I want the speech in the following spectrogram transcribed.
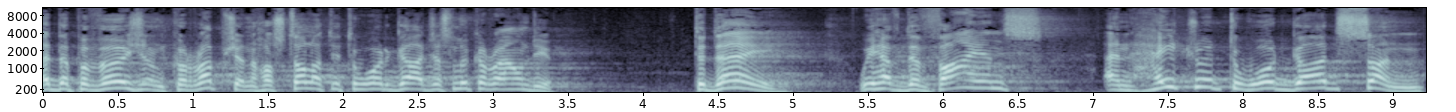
at the perversion, corruption, hostility toward God. Just look around you. Today, we have defiance and hatred toward God's Son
